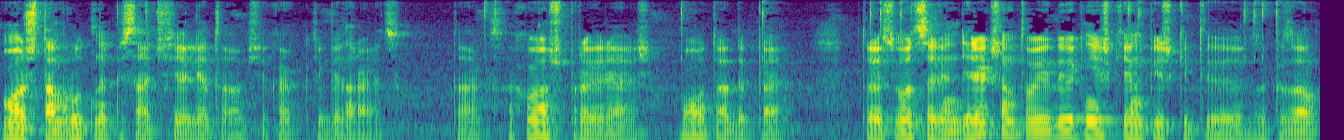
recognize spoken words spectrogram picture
Можешь там root написать, фиолетово вообще, как тебе нравится. Так, заходишь, проверяешь. Вот ADP. То есть вот Silent Direction, твои две книжки, NP-шки ты заказал.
